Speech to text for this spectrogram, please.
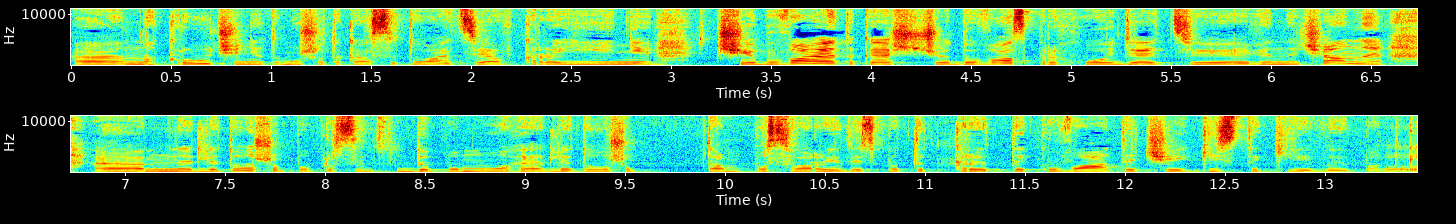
накручені, тому що така ситуація в країні. Чи буває таке, що до вас приходять вінничани не для того, щоб попросити допомоги, а для того, щоб там посваритись, покритикувати, чи якісь такі випадки?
